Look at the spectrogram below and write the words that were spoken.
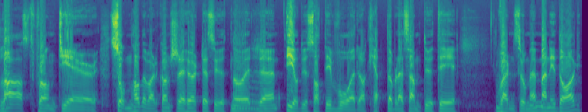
Last frontier. Sånn hadde vel kanskje hørtes ut når uh, jeg og du satt i vår rakett og ble sendt ut i verdensrommet. Men i dag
